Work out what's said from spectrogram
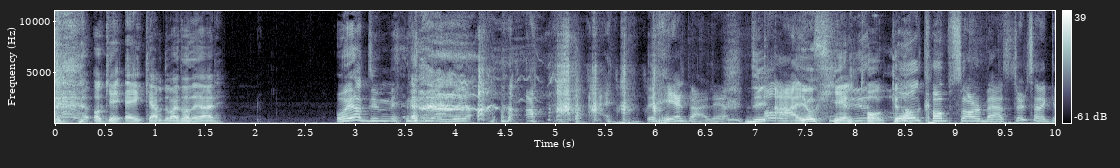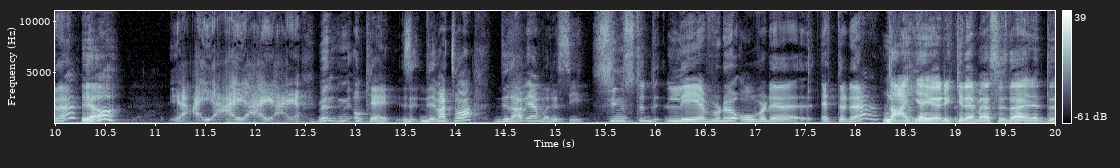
Ok, A-cab, du veit hva det er? Å ja, du, men, du mener Nei, Helt ærlig. Du er jo helt tåke, da. All cops are bastards, er det ikke det? Ja. Ja, ja, ja, ja. Men ok, vet du hva? Det der vil jeg bare si. Syns du Lever du over det etter det? Nei, jeg gjør ikke det, men jeg syns det er et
